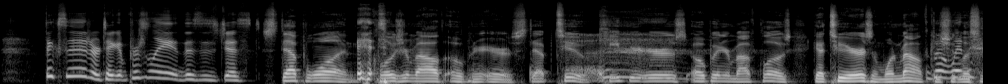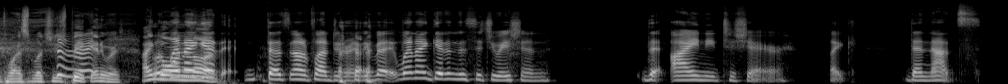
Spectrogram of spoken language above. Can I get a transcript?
fix it or take it personally this is just Step one: It- close your mouth, open your ears. Step two: keep your ears open, your mouth closed. You got two ears and one mouth. 'cause You should when- listen twice as much as you speak. Right. Anyways, I can but go when on and I on. get that's not a platitude or anything, but when I get in the situation that I need to share, like then that's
